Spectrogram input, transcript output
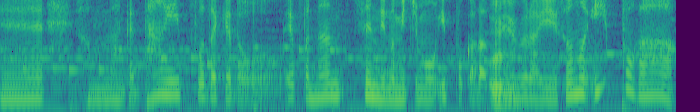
へえ。そのなんか第一歩だけどやっぱ何千里の道も一歩からというぐらい、その一歩が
